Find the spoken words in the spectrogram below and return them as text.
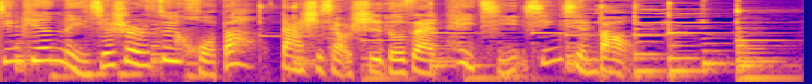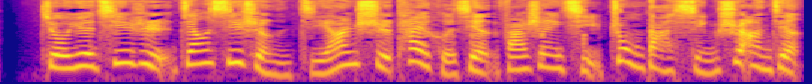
今天哪些事儿最火爆？大事小事都在《佩奇新鲜报》。九月七日，江西省吉安市泰和县发生一起重大刑事案件，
